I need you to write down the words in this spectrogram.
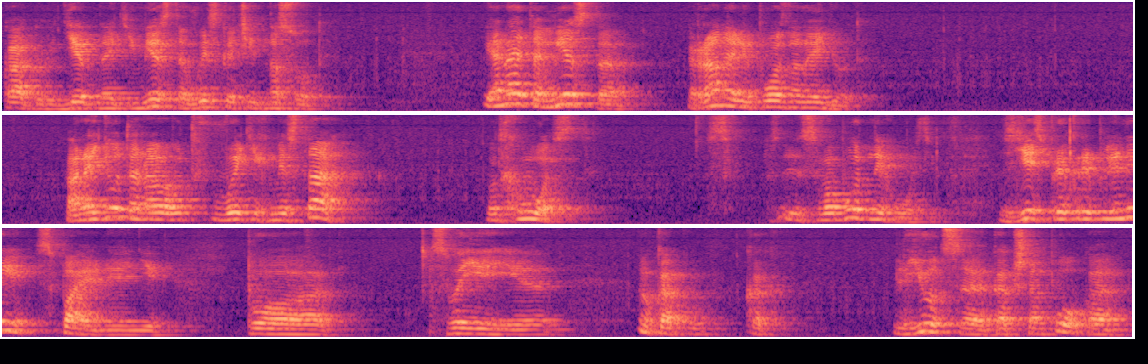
как, где найти место, выскочить на соты. И она это место рано или поздно найдет. А найдет она вот в этих местах вот хвост, свободный хвостик. Здесь прикреплены, спаянные они по своей, ну как, как льется, как штамповка,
